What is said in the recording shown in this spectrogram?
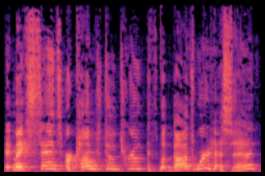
it makes sense or comes to truth. It's what God's word has said.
